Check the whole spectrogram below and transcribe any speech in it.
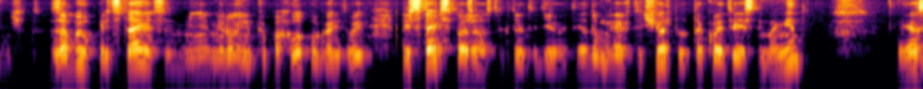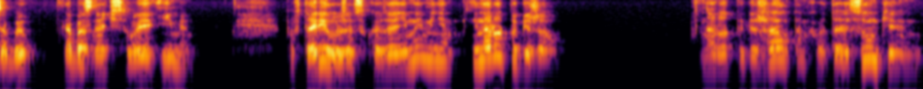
Значит, забыл представиться. Меня Мироненко похлопал, говорит, вы представьтесь, пожалуйста, кто это делает. Я думаю, эх ты черт, вот такой ответственный момент. Я забыл обозначить свое имя. Повторил уже с указанием имени, и народ побежал. Народ побежал, там хватая сумки,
